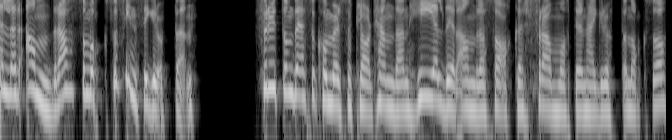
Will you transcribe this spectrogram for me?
eller andra som också finns i gruppen. Förutom det så kommer det såklart hända en hel del andra saker framåt i den här gruppen också.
